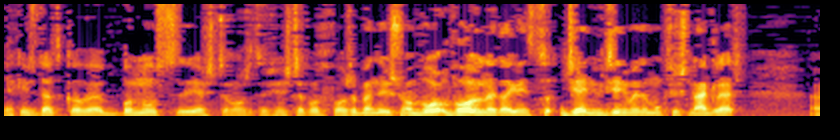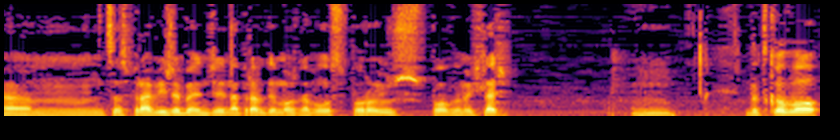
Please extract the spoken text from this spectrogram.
jakieś dodatkowe bonusy, jeszcze może coś jeszcze potworzę. Będę już wo- wolne, tak więc co, dzień w dzień będę mógł coś nagrać, em, co sprawi, że będzie naprawdę można było sporo już powymyślać. Mm. Dodatkowo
